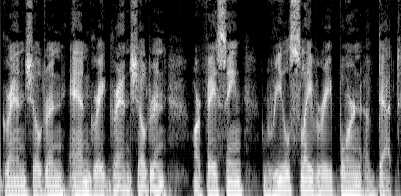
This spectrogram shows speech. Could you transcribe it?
grandchildren, and great grandchildren, are facing real slavery born of debt.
